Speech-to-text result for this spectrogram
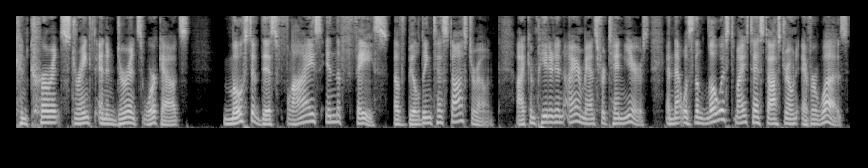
concurrent strength and endurance workouts most of this flies in the face of building testosterone. I competed in Ironmans for 10 years, and that was the lowest my testosterone ever was.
